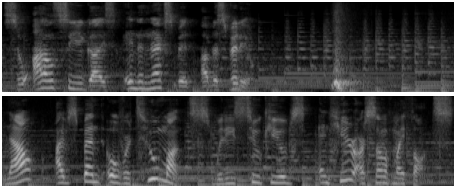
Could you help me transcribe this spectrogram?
So I'll see you guys in the next bit of this video. Now, I've spent over two months with these two cubes, and here are some of my thoughts.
